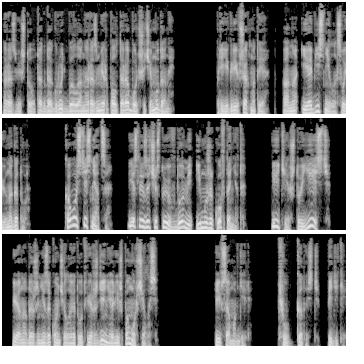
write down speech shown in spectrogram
Разве что тогда грудь была на размер полтора больше, чем у Даны. При игре в шахматы она и объяснила свою наготу. Кого стесняться, если зачастую в доме и мужиков-то нет? И те, что есть... И она даже не закончила это утверждение, а лишь поморщилась. И в самом деле. Тьфу, гадость, педики.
